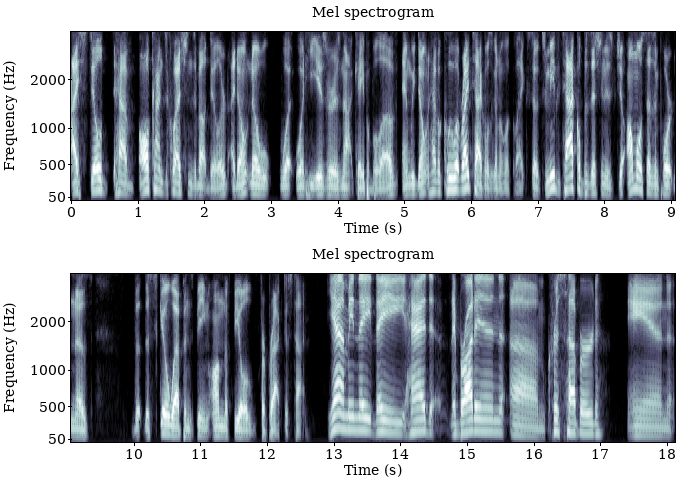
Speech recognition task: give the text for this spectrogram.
I still have all kinds of questions about Dillard. I don't know what, what he is or is not capable of, and we don't have a clue what right tackle is going to look like. So to me, the tackle position is almost as important as the, the skill weapons being on the field for practice time. Yeah, I mean they they had they brought in um, Chris Hubbard and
